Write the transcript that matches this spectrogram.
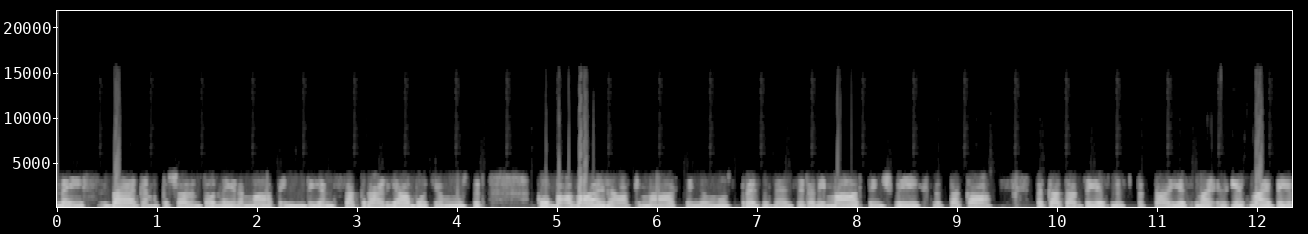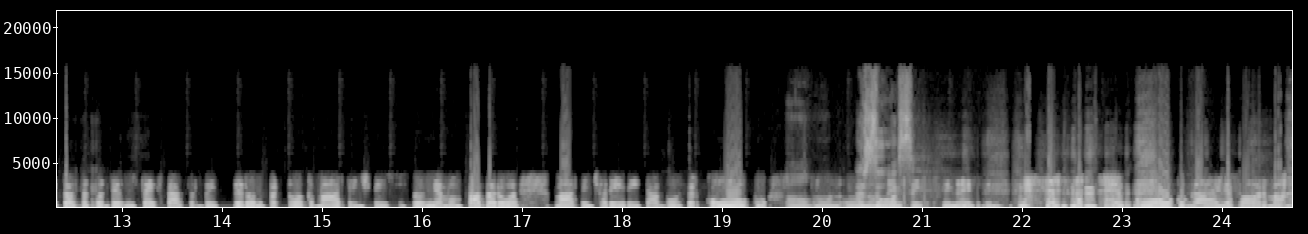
neizbēgami, ka šādam turnīram Mārtiņa dienas sakrā ir jābūt, jo mums ir klubā vairāki Mārtiņi, un mūsu prezidents ir arī Mārtiņš Vīksne, tā kā uh, tā kā tā dziesmas pat tā iesmai, iesmaidīja, tā sakot, dziesmas tekstā tur bija runa par to, ka Mārtiņš visus uzņem un pabaro. Mārtiņš arī rītā būs ar kūku. Oh, un, un, ar zosi. kūku gaļa formā.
